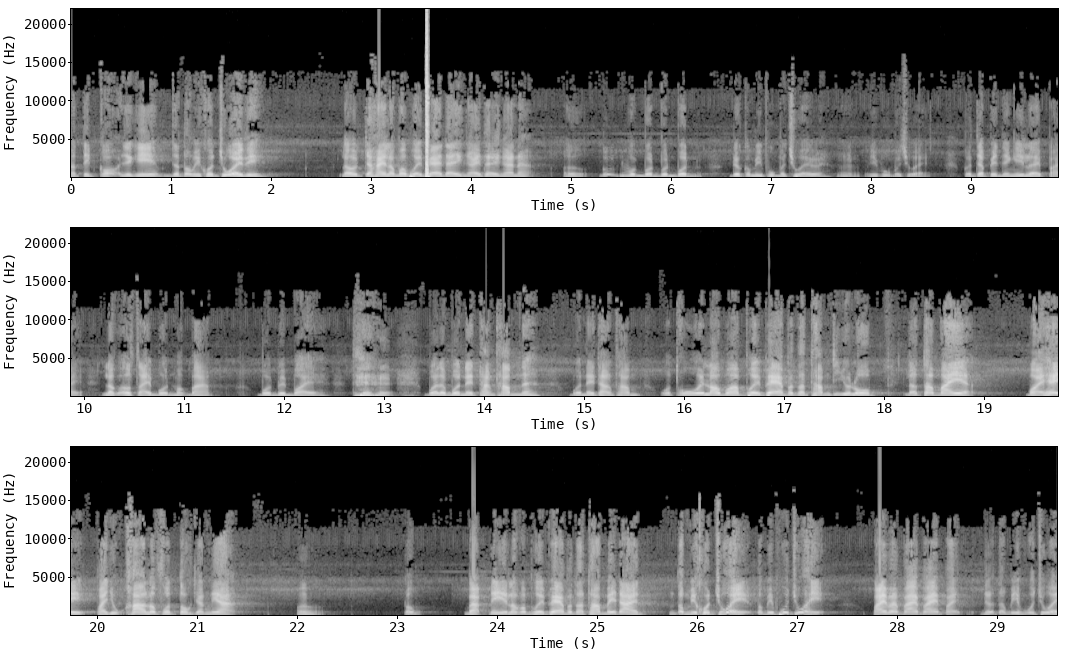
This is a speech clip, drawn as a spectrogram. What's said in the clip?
มาติดเกาะอย่างนี้จะต้องมีคนช่วยดิเราจะให้เรามาเผยแพร่ได้ยังไงถ้าอย่างนั้นอะ เออบนบนบนบนเดี๋ยวก็มีผู้มาช่วยเลยมีผู้มาช่วย ก็จะเป็นอย่างนี้เลยไป แล้วก็เอาสายบ่นมากๆบ่นบ่อยๆบ่นบ่นในทางธรรมนะบ่นในทางธรรมโอ้โถเรามาเผยแพร่พระธรรมที่ยุโรป แล้วทำไมปล่อยให้พายุเข้าแล้วฝนตกอย่างเนี้ยเออต้องแบบนี้เราก็เผยแพร่พระธรรมไม่ได้ ต้องมีคนช่วย ต้องมีผู้ช่วย ไปไปไปไปไปเดี๋ยวต้องมีผู้ช่วย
